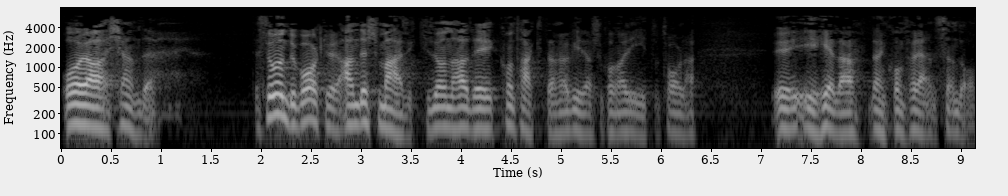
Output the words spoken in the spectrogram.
och jag kände det är så underbart Anders Marklund hade kontaktat mig och ville att jag skulle komma dit och tala eh, i hela den konferensen då.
